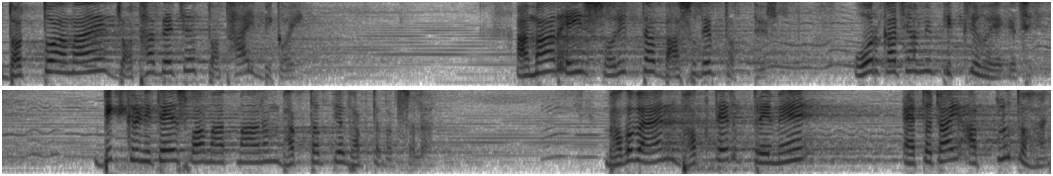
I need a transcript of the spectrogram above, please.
দত্ত আমায় যথা বেচে তথাই বিকয় আমার এই শরীরটা বাসুদেব দত্তের। ওর কাছে আমি বিক্রি হয়ে গেছি। বিক্রিণীতে স্বামাত্মানম ভক্তব্য ভক্তবৎসলা। ভগবান ভক্তের প্রেমে এতটাই আপ্লুত হন,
